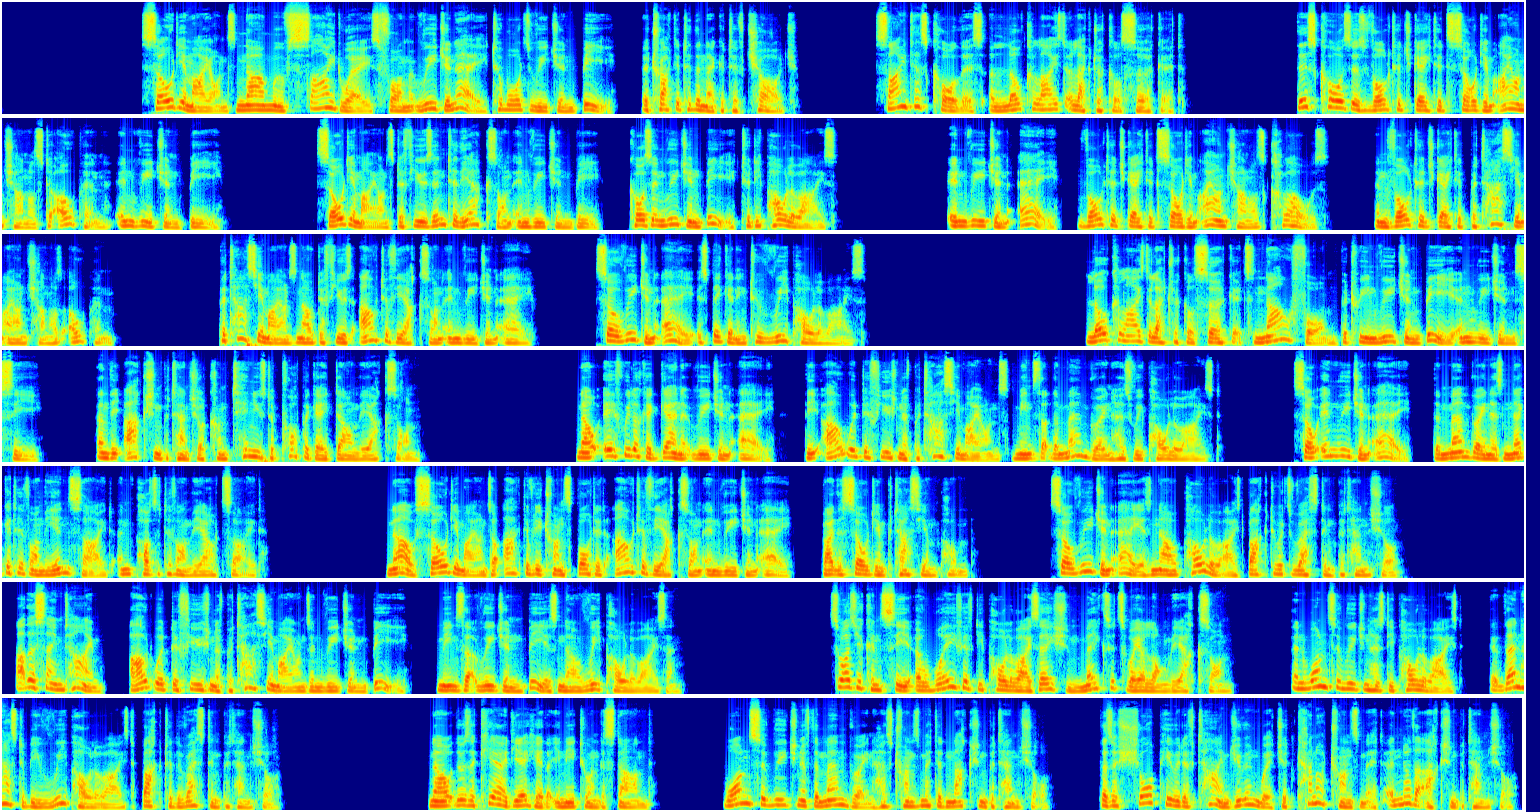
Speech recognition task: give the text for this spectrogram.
Sodium ions now move sideways from region A towards region B, attracted to the negative charge. Scientists call this a localized electrical circuit. This causes voltage-gated sodium ion channels to open in region B. Sodium ions diffuse into the axon in region B, causing region B to depolarize. In region A, voltage-gated sodium ion channels close and voltage-gated potassium ion channels open. Potassium ions now diffuse out of the axon in region A, so region A is beginning to repolarize. Localized electrical circuits now form between region B and region C, and the action potential continues to propagate down the axon. Now, if we look again at region A, the outward diffusion of potassium ions means that the membrane has repolarized. So in region A, the membrane is negative on the inside and positive on the outside. Now sodium ions are actively transported out of the axon in region A by the sodium-potassium pump. So region A is now polarized back to its resting potential. At the same time, outward diffusion of potassium ions in region B means that region B is now repolarizing. So as you can see, a wave of depolarization makes its way along the axon. And once a region has depolarized, it then has to be repolarized back to the resting potential. Now, there's a key idea here that you need to understand. Once a region of the membrane has transmitted an action potential, there's a short period of time during which it cannot transmit another action potential.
